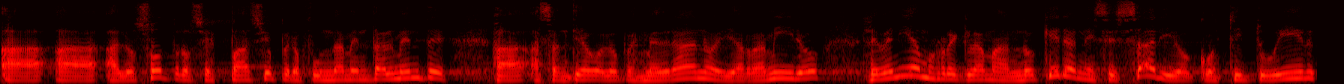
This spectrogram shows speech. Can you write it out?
a, a los otros espacios, pero fundamentalmente a, Santiago López Medrano y a Ramiro, le veníamos reclamando que era necesario constituir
